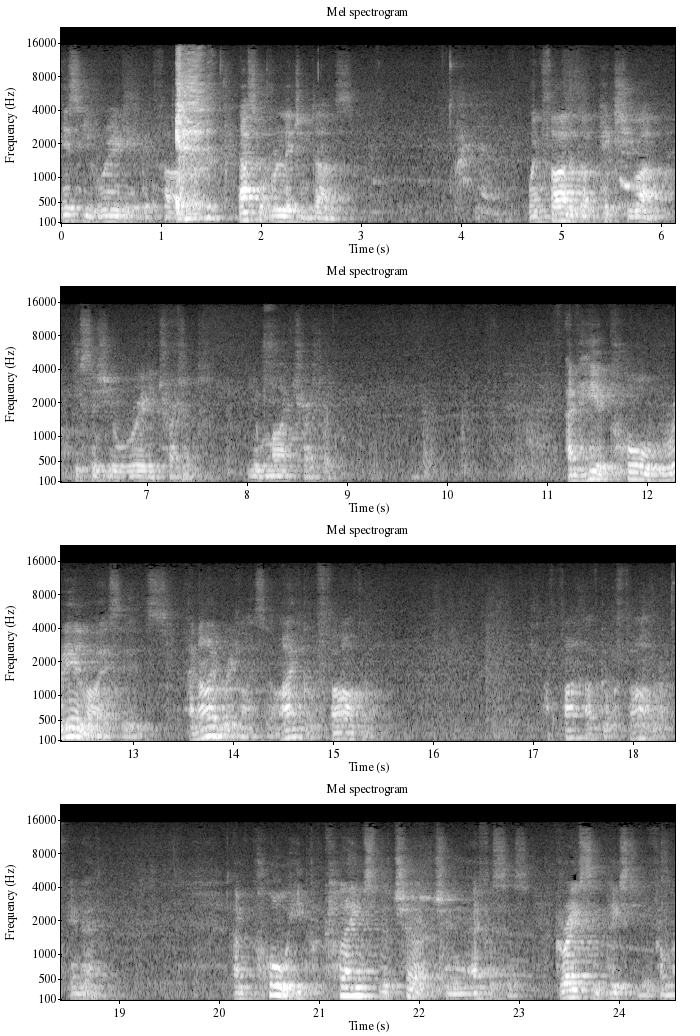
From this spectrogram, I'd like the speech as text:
Is he really a good father? That's what religion does. When Father God picks you up, he says, You're really treasured. You're my treasure. And here Paul realizes, and I realize that I've got a Father. I've got a Father in heaven. And Paul, he proclaims to the church in Ephesus, grace and peace to you from the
